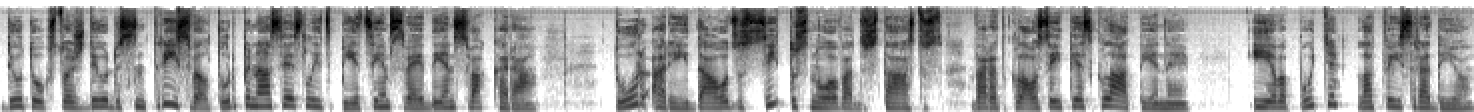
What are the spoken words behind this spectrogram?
2023 vēl turpināsies līdz pieciem svētdienas vakarā. Tur arī daudzus citus novadu stāstus varat klausīties klātienē. Ieva Puķa, Latvijas radio.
